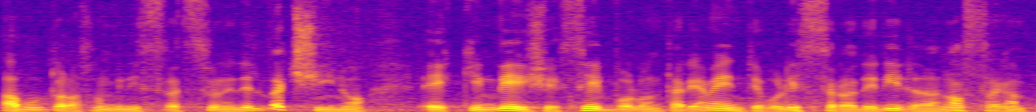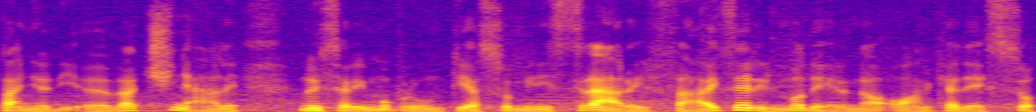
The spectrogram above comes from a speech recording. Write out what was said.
avuto la somministrazione del vaccino e che invece se volontariamente volessero aderire alla nostra campagna di, eh, vaccinale noi saremmo pronti a somministrare il Pfizer, il Moderna o anche adesso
